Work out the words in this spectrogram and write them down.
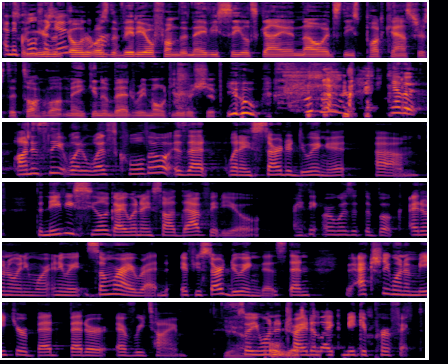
and the So cool years thing ago, is there was the video from the Navy SEALs guy, and now it's these podcasters that talk about making a bad remote leadership. Yoo-hoo! yeah, but honestly, what was cool though is that when I started doing it, um, the Navy SEAL guy, when I saw that video, I think, or was it the book? I don't know anymore. Anyway, somewhere I read if you start doing this, then you actually want to make your bed better every time. Yeah. So you want to Oh, try yes. to like make it perfect.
